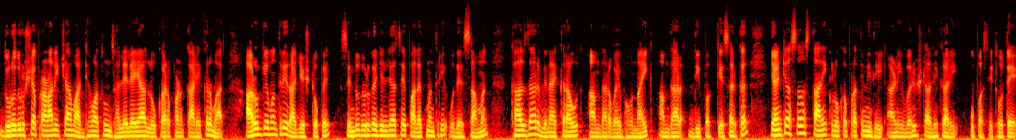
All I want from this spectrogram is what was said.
दूरदृश्य प्रणालीच्या माध्यमातून झालेल्या या लोकार्पण कार्यक्रमात आरोग्यमंत्री राजेश टोपे सिंधुदुर्ग जिल्ह्याचे पालकमंत्री उदय सामंत खासदार विनायक राऊत आमदार वैभव नाईक आमदार दीपक केसरकर यांच्यासह स्थानिक लोकप्रतिनिधी आणि वरिष्ठ अधिकारी उपस्थित होते.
